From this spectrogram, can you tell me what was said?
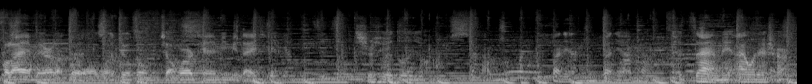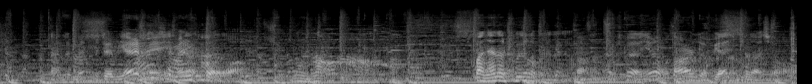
后来也没人敢动我，我就跟我们小花甜甜蜜蜜在一起，持续了多久？半年半年吧，就再也没挨过这事儿。但这没对别人没没人动我，弄闹啊！半年就吹了呗，那就。吹了，因为我当时就别的真的喜欢我，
